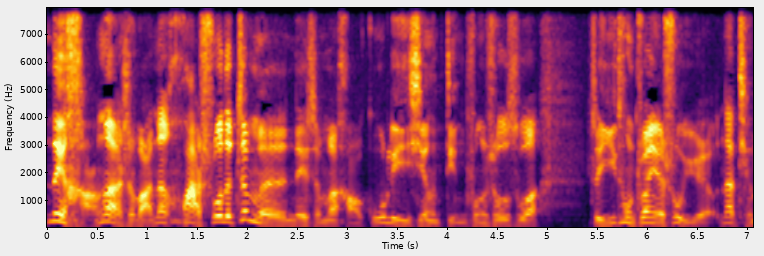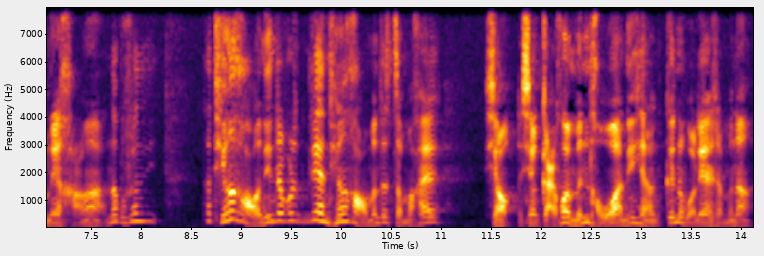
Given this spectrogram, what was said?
内行啊，是吧？那话说的这么那什么好，孤立性、顶峰收缩，这一通专业术语，那挺内行啊。那我说那挺好，您这不是练挺好吗？那怎么还想想改换门头啊？您想跟着我练什么呢？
